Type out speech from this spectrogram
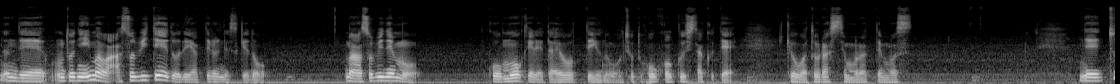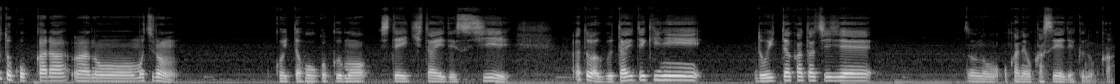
なんで本当に今は遊び程度でやってるんですけどまあ遊びでもこう儲けれたよっていうのをちょっと報告したくて今日は撮らせてもらってますで、ちょっとここから、あの、もちろん、こういった報告もしていきたいですし、あとは具体的にどういった形で、そのお金を稼いでいくのか。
